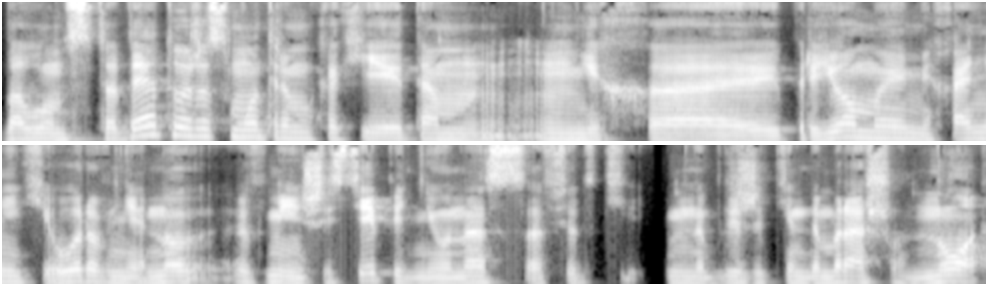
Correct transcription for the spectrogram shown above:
Балун 100D тоже смотрим, какие там у них э, приемы, механики, уровни, но в меньшей степени у нас все-таки именно ближе к Kingdom Rush. Но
